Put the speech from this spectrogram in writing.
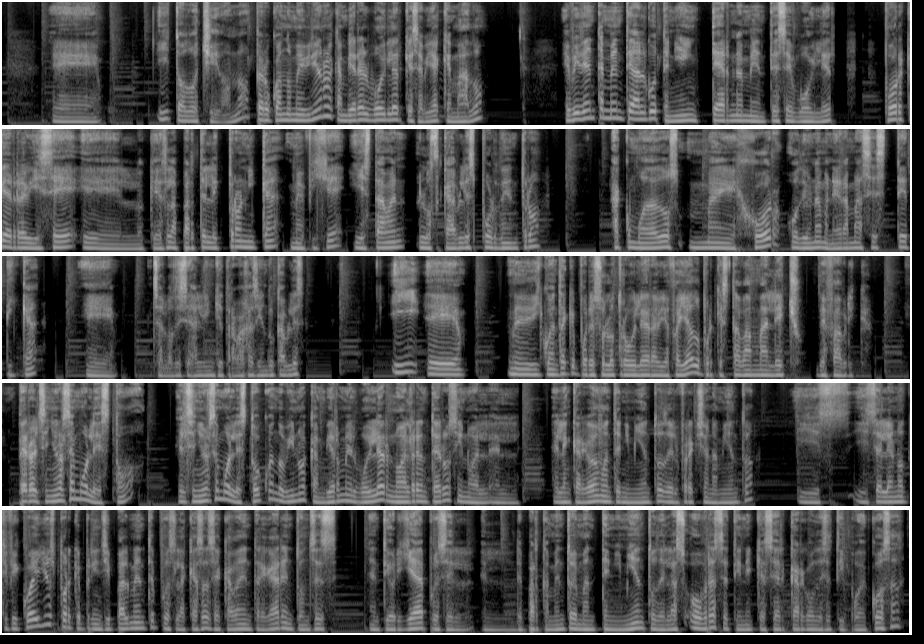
Eh, y todo chido, ¿no? Pero cuando me vinieron a cambiar el boiler que se había quemado, evidentemente algo tenía internamente ese boiler porque revisé eh, lo que es la parte electrónica, me fijé y estaban los cables por dentro acomodados mejor o de una manera más estética. Eh, se lo dice alguien que trabaja haciendo cables. Y me di cuenta que por eso el otro boiler había fallado, porque estaba mal hecho de fábrica. Pero el señor se molestó. El señor se molestó cuando vino a cambiarme el boiler, no al rentero, sino el, encargado de mantenimiento del fraccionamiento. Y, se le notificó a ellos porque principalmente pues la casa se acaba de entregar, entonces En teoría, pues el, departamento de mantenimiento de las obras se tiene que hacer cargo de ese tipo de cosas.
